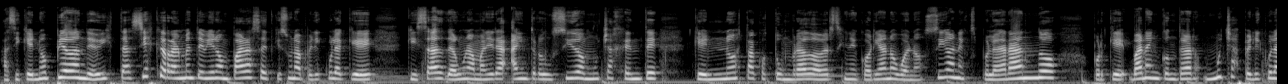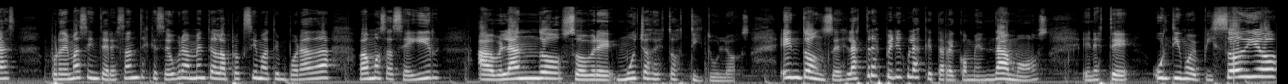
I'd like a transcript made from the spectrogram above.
Así que no pierdan de vista si es que realmente vieron Parasite, que es una película que quizás de alguna manera ha introducido a mucha gente que no está acostumbrado a ver cine coreano. Bueno, sigan explorando porque van a encontrar muchas películas por demás interesantes que seguramente en la próxima temporada vamos a seguir hablando sobre muchos de estos títulos. Entonces, las tres películas que te recomendamos en este último episodio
